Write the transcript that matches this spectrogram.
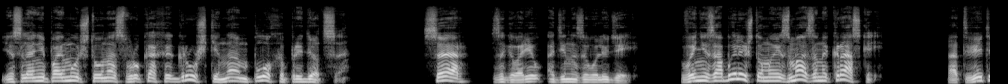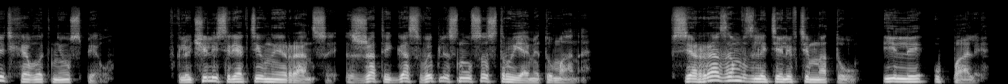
Если они поймут, что у нас в руках игрушки, нам плохо придется. «Сэр», — заговорил один из его людей, — «вы не забыли, что мы измазаны краской?» Ответить Хевлок не успел. Включились реактивные ранцы, сжатый газ выплеснулся струями тумана. Все разом взлетели в темноту, или упали.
